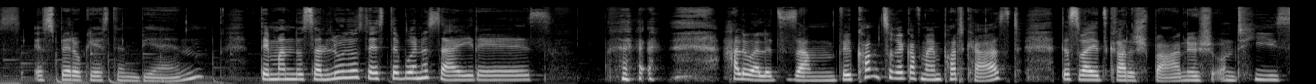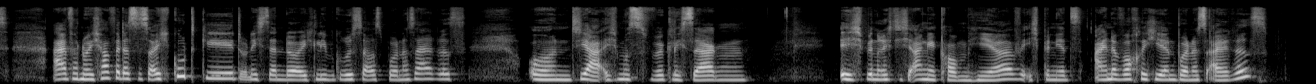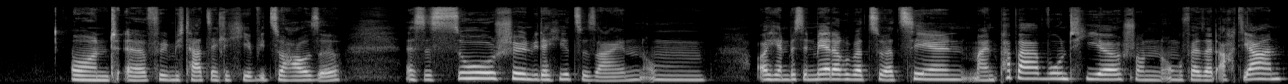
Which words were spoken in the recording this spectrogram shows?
todos, espero que estén bien. Te mando saludos desde Buenos Aires. Hallo alle zusammen, willkommen zurück auf meinem Podcast. Das war jetzt gerade Spanisch und hieß einfach nur, ich hoffe, dass es euch gut geht und ich sende euch liebe Grüße aus Buenos Aires. Und ja, ich muss wirklich sagen, ich bin richtig angekommen hier. Ich bin jetzt eine Woche hier in Buenos Aires und äh, fühle mich tatsächlich hier wie zu Hause. Es ist so schön, wieder hier zu sein, um euch ein bisschen mehr darüber zu erzählen. Mein Papa wohnt hier schon ungefähr seit acht Jahren.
